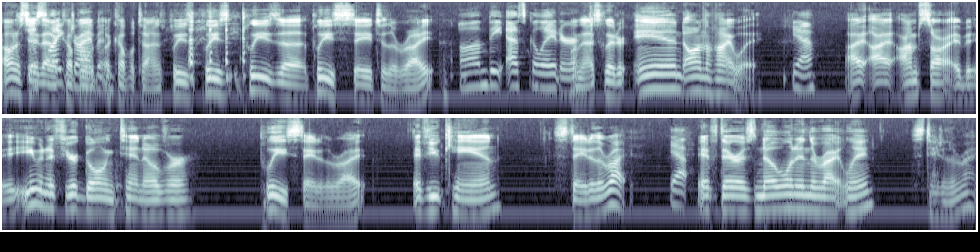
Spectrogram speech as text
I want to say Just that like a couple driving. a couple times. Please, please, please, uh, please stay to the right on the escalator. on the escalator and on the highway. yeah. I, I, I'm sorry, but even if you're going ten over, please stay to the right. If you can, stay to the right. Yeah. If there is no one in the right lane, stay to the right.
